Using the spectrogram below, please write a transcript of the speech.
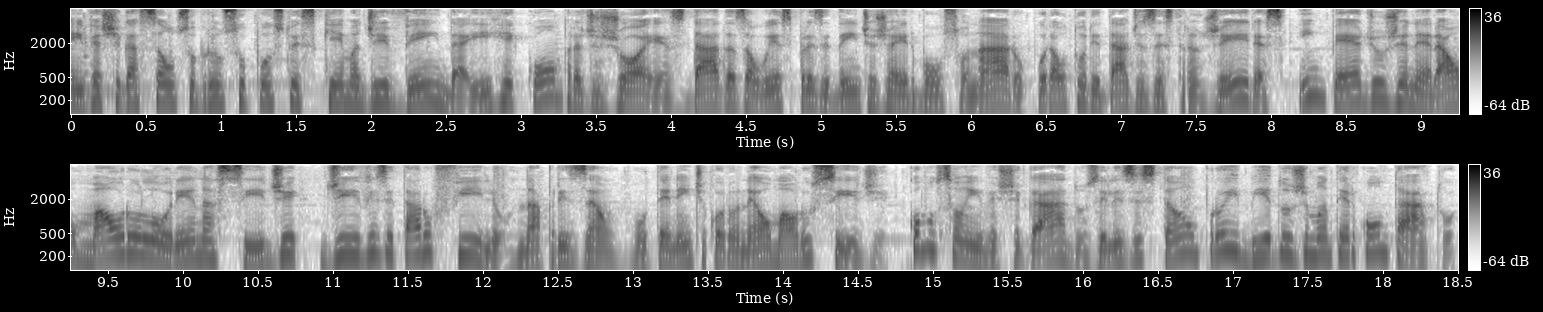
A investigação sobre um suposto esquema de venda e recompra de joias dadas ao ex-presidente Jair Bolsonaro por autoridades estrangeiras impede o general Mauro Lorena Cid de visitar o filho na prisão, o tenente-coronel Mauro Cid. Como são investigados, eles estão proibidos de manter contato.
